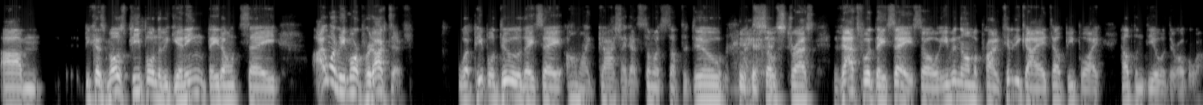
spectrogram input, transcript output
Um, because most people in the beginning, they don't say, I want to be more productive. What people do, they say, Oh my gosh, I got so much stuff to do. I'm so stressed. That's what they say. So even though I'm a productivity guy, I tell people I help them deal with their overwhelm.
